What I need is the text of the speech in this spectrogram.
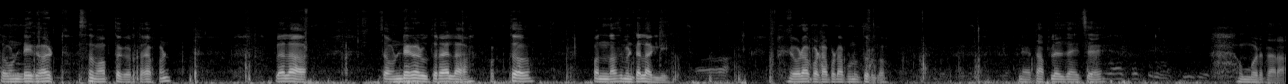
चौंडेघाट समाप्त करतोय आपण. आपल्याला चौंडेघाट उतरायला फक्त पन्नास मिनटं लागली. एवढा पटापट आपण उतरलो. आणि आता आपल्याला जायचं आहे उंबरतारा.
